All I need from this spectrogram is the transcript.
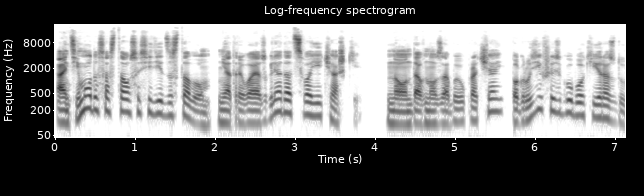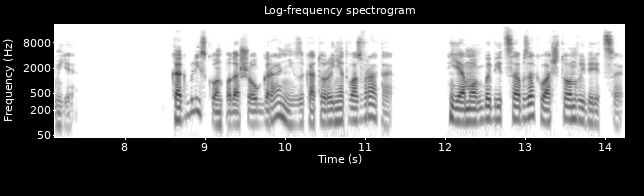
Антимодос остался сидеть за столом, не отрывая взгляда от своей чашки, но он давно забыл про чай, погрузившись в глубокие раздумья. Как близко он подошел к грани, за которой нет возврата. Я мог бы биться об заклад, что он выберется.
